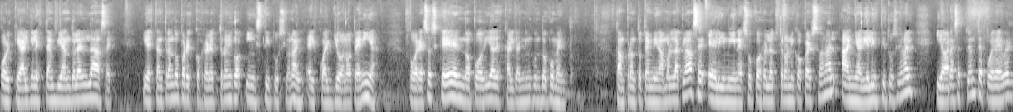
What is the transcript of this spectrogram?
porque alguien le está enviando el enlace y está entrando por el correo electrónico institucional, el cual yo no tenía. Por eso es que él no podía descargar ningún documento. Tan pronto terminamos la clase, eliminé su correo electrónico personal, añadí el institucional y ahora ese estudiante puede ver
